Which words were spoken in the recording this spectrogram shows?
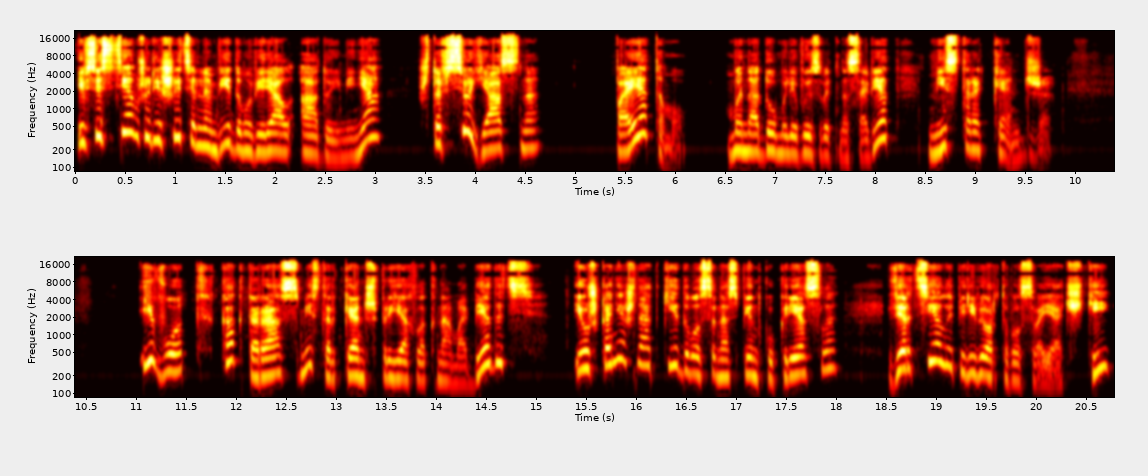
и все с тем же решительным видом уверял Аду и меня, что все ясно. Поэтому мы надумали вызвать на совет мистера Кенджа. И вот как-то раз мистер Кендж приехал к нам обедать, и уж, конечно, откидывался на спинку кресла, вертел и перевертывал свои очки,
